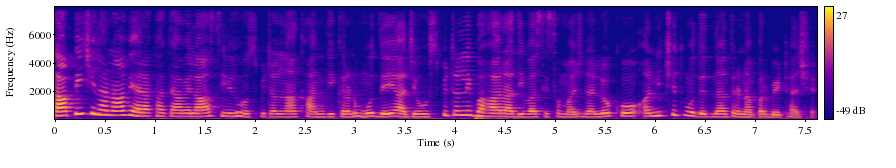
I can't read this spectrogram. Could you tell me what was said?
તાપી જિલ્લાના વ્યારા ખાતે આવેલા સિવિલ હોસ્પિટલના ખાનગીકરણ મુદ્દે આજે હોસ્પિટલની બહાર આદિવાસી સમાજના લોકો અનિશ્ચિત મુદતના ધરણા પર બેઠા છે.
